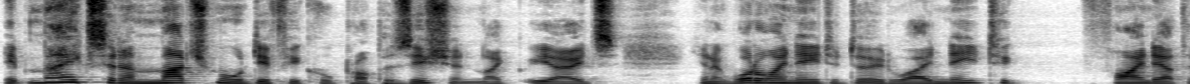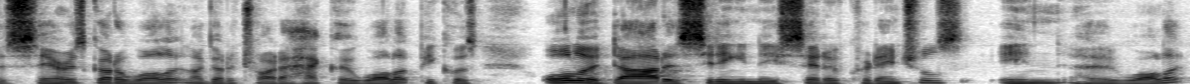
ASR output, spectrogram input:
it makes it a much more difficult proposition. Like, you know, it's, you know, what do I need to do? Do I need to find out that Sarah's got a wallet and I've got to try to hack her wallet because all her data is sitting in these set of credentials in her wallet?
